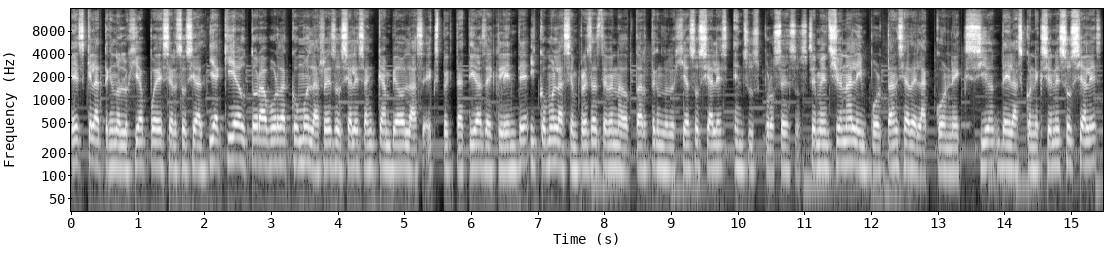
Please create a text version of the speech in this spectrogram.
es que la tecnología puede ser social. Y aquí el autor aborda cómo las redes sociales han cambiado las expectativas del cliente y cómo las empresas deben adoptar tecnologías sociales en sus procesos. Se menciona la importancia de la conexión de las conexiones sociales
